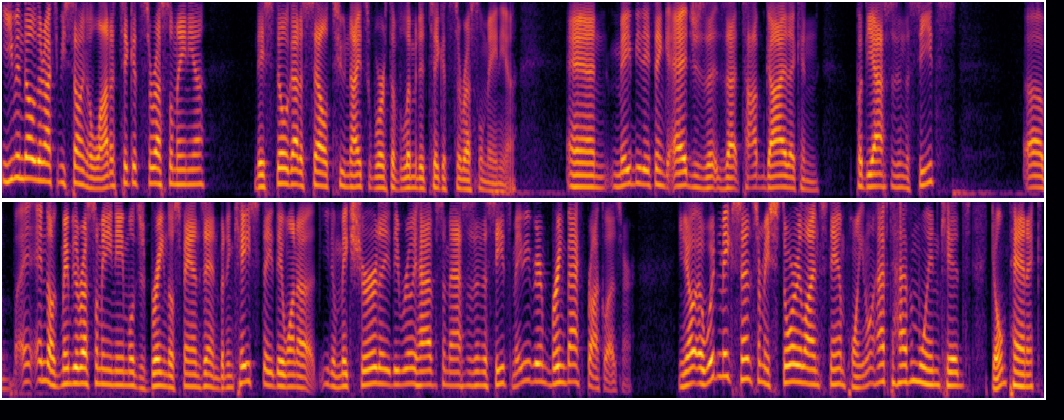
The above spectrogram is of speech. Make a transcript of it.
even though they're not going to be selling a lot of tickets to WrestleMania, they still got to sell two nights worth of limited tickets to WrestleMania. And maybe they think Edge is, is that top guy that can put the asses in the seats. Uh, and look, maybe the WrestleMania name will just bring those fans in. But in case they, they want to, you know, make sure they, they really have some asses in the seats, maybe bring back Brock Lesnar. You know, it wouldn't make sense from a storyline standpoint. You don't have to have him win, kids. Don't panic.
